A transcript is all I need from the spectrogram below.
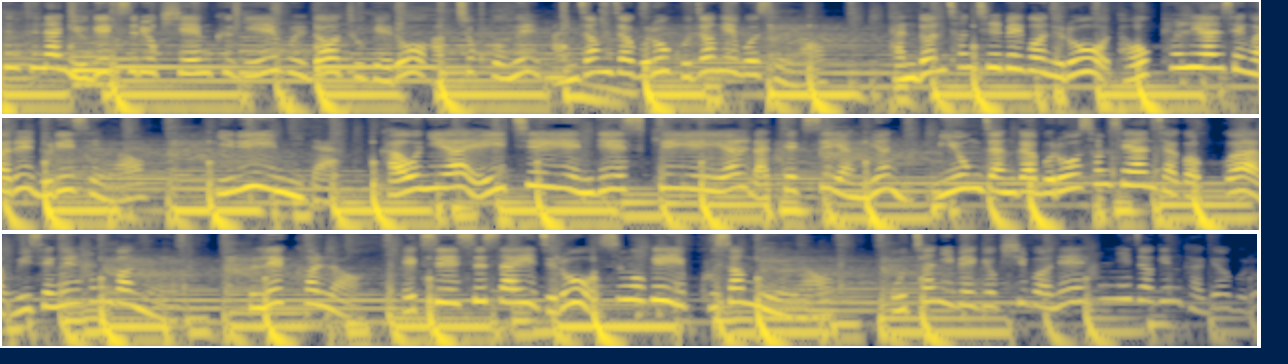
튼튼한 6X6cm 크기의 홀더 2개로 압축봉을 안정적으로 고정해보세요. 단돈 1,700원으로 더욱 편리한 생활을 누리세요. 1위입니다. 가오니아 HANDSKAR 라텍스 양면 미용 장갑으로 섬세한 작업과 위생을 한 번에 블랙 컬러 XS 사이즈로 20개 입 구성이에요. 5,260원의 합리적인 가격으로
